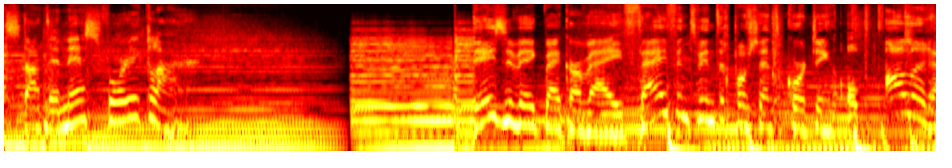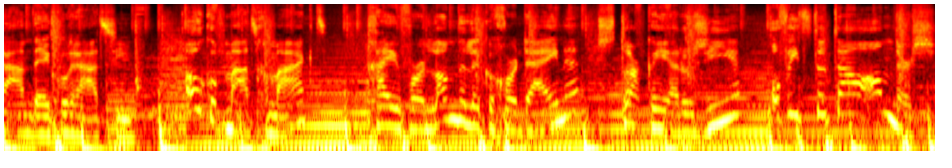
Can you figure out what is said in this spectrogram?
staat NS voor je klaar. Deze week bij Karwei 25% korting op alle raamdecoratie. Ook op maat gemaakt. Ga je voor landelijke gordijnen, strakke jaloezieën of iets totaal anders?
